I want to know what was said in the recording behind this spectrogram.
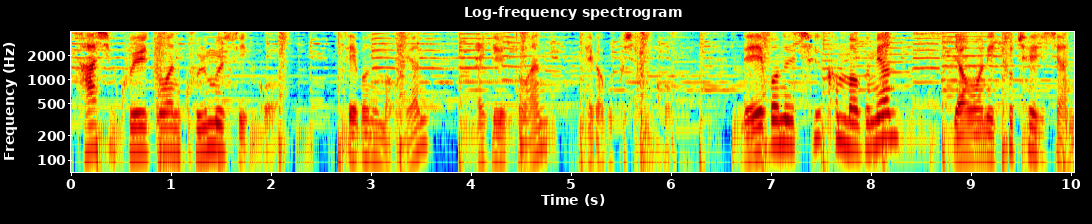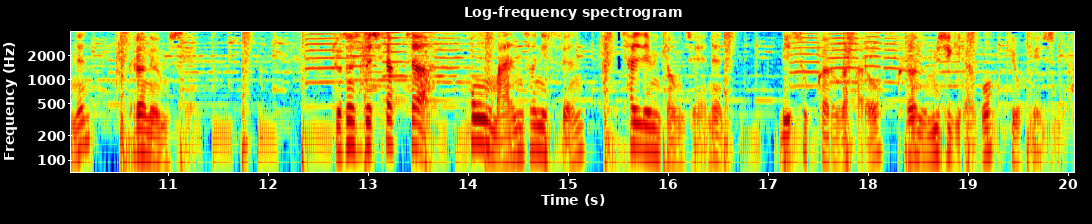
49일 동안 굶을 수 있고, 세 번을 먹으면 100일 동안 배가 고프지 않고, 네 번을 실컷 먹으면 영원히 초췌해지지 않는 그런 음식. 조선시대 실학자 홍만선이 쓴 산림경제에는 미숫가루가 바로 그런 음식이라고 기록되어 있습니다.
